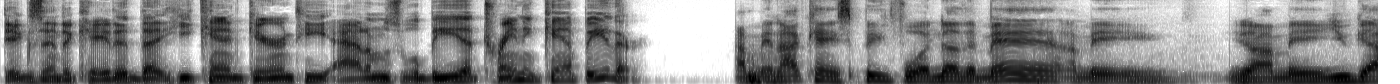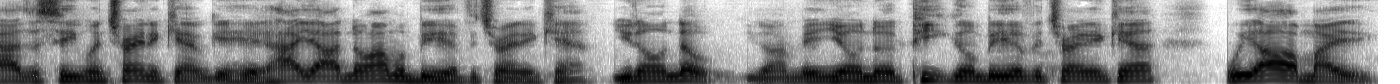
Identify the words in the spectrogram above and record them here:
Diggs indicated that he can't guarantee Adams will be at training camp either. I mean, I can't speak for another man. I mean, you know, I mean, you guys will see when training camp get here. How y'all know I'm gonna be here for training camp? You don't know. You know what I mean? You don't know if Pete gonna be here for training camp. We all might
